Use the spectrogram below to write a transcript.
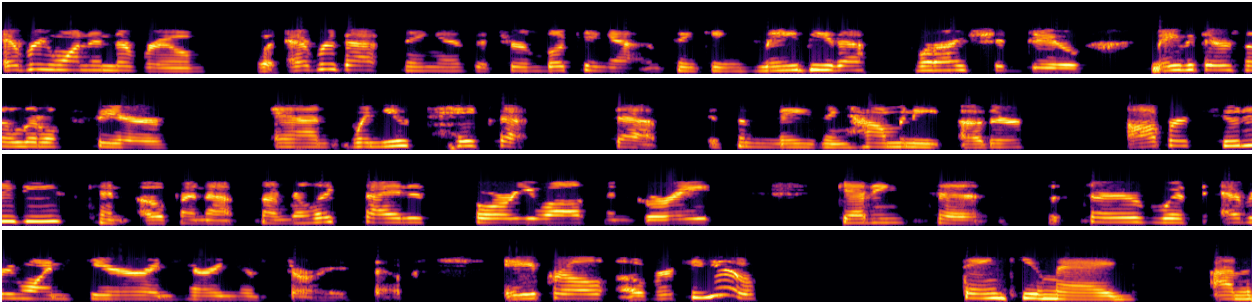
everyone in the room, whatever that thing is that you're looking at and thinking, maybe that's what I should do. Maybe there's a little fear. And when you take that step, it's amazing how many other opportunities can open up. So I'm really excited for you all. It's been great getting to serve with everyone here and hearing your stories. So, April, over to you. Thank you, Meg. Um,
